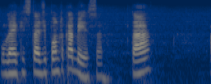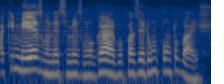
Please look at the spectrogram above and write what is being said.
O leque está de ponta cabeça, tá? Aqui mesmo, nesse mesmo lugar, vou fazer um ponto baixo.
